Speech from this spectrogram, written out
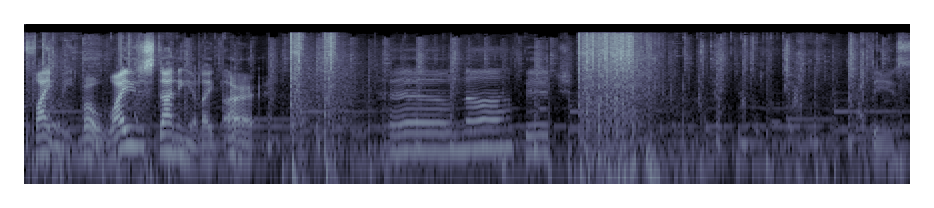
fight me. Bro, why are you just standing here? Like, alright. Hell nah, bitch. Please.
